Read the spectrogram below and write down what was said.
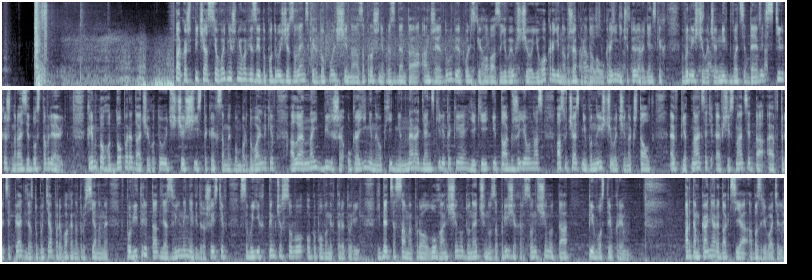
Також під час сьогоднішнього візиту подружжя Зеленських до Польщі на запрошення президента Анджея Дуди, польський глава заявив, що його країна вже передала Україні чотири радянських винищувача Міг 29 стільки ж наразі доставляють. Крім того, до передачі готують ще шість таких самих бомбардувальників. Але найбільше Україні необхідні не радянські літаки, які і так вже є у нас, а сучасні винищувачі на кшталт F-15, F-16 та F-35 для здобуття переваги над росіянами в повітрі та для звільнення від рашистів своїх тимчасово окупованих територій. Йдеться саме про Луганщину, Донеччину, Запоріжжя, Херсонщину та півострів Крим. Артем Каня, редакція Обозріватель.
